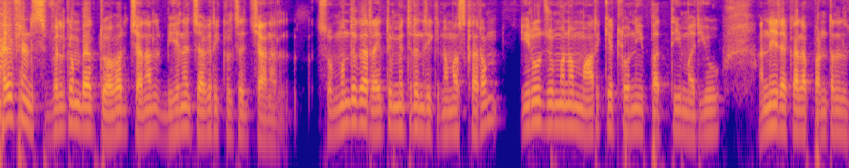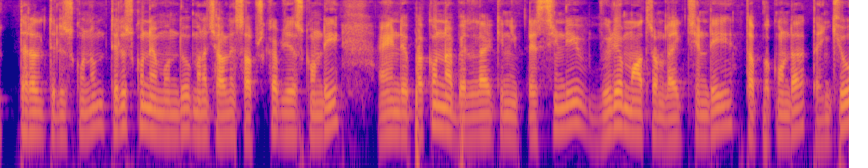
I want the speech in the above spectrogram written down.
Hi friends welcome back to our channel బిహెన్ఎచ్ అగ్రికల్చర్ ఛానల్ సో ముందుగా రైతు మిత్రులందరికీ నమస్కారం. ఈరోజు మనం మార్కెట్లోని పత్తి మరియు అన్ని రకాల పంటల ధరలు తెలుసుకున్నాం తెలుసుకునే ముందు మన ఛానల్ని సబ్స్క్రైబ్ చేసుకోండి. అండ్ పక్కన్న బెల్ ఐకన్ని ప్రెస్ చేయండి. వీడియో మాత్రం లైక్ చేయండి. తప్పకుండా. థ్యాంక్ యూ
